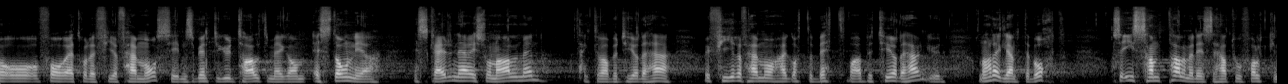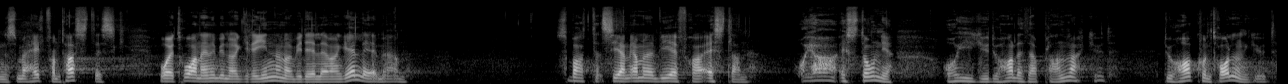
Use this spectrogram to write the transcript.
Og For jeg tror det er fire-fem år siden så begynte Gud å tale til meg om Estonia jeg skrev det ned i journalen min. Jeg tenkte, hva betyr det her? Og I fire-fem år har jeg gått og bedt hva betyr det her, Gud? Og Nå hadde jeg glemt det bort. Og så I samtale med disse her to folkene, som er helt fantastisk, hvor jeg tror han ene begynner å grine når vi deler evangeliet med han, så bare sier han ja, men vi er fra Estland. Å ja, Estonia. Oi, Gud, du har dette planlagt, Gud. Du har kontrollen, Gud.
